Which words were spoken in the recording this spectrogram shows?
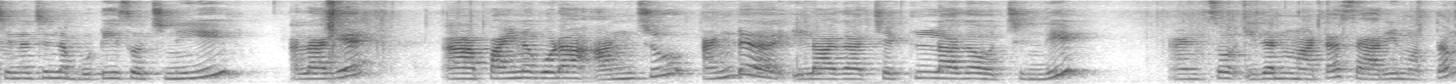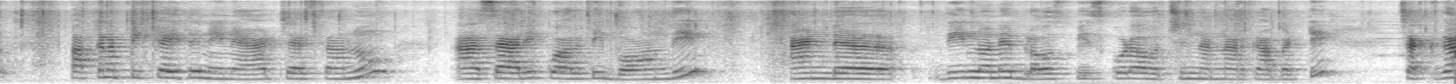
చిన్న చిన్న బుటీస్ వచ్చినాయి. అలాగే పైన కూడా అంచు అండ్ ఇలాగా చెట్లులాగా వచ్చింది. అండ్ సో ఇదనమాట శారీ మొత్తం. పక్కన పిక్ అయితే నేను యాడ్ చేస్తాను. ఆ శారీ క్వాలిటీ బాగుంది. అండ్ దీనిలోనే బ్లౌజ్ పీస్ కూడా వచ్చింది అన్నారు కాబట్టి చక్కగా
